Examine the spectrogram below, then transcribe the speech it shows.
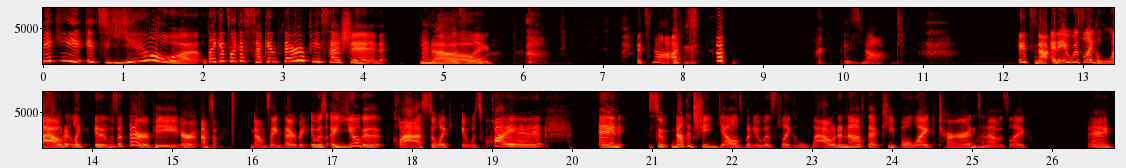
Nikki, it's you. Like, it's like a second therapy session. And no. I was like, It's not. It's not. It's not. And it was like loud, like it was a therapy, or I'm sorry, now I'm saying therapy. It was a yoga class. So like it was quiet. And so not that she yelled, but it was like loud enough that people like turned. Mm-hmm. And I was like, hey,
